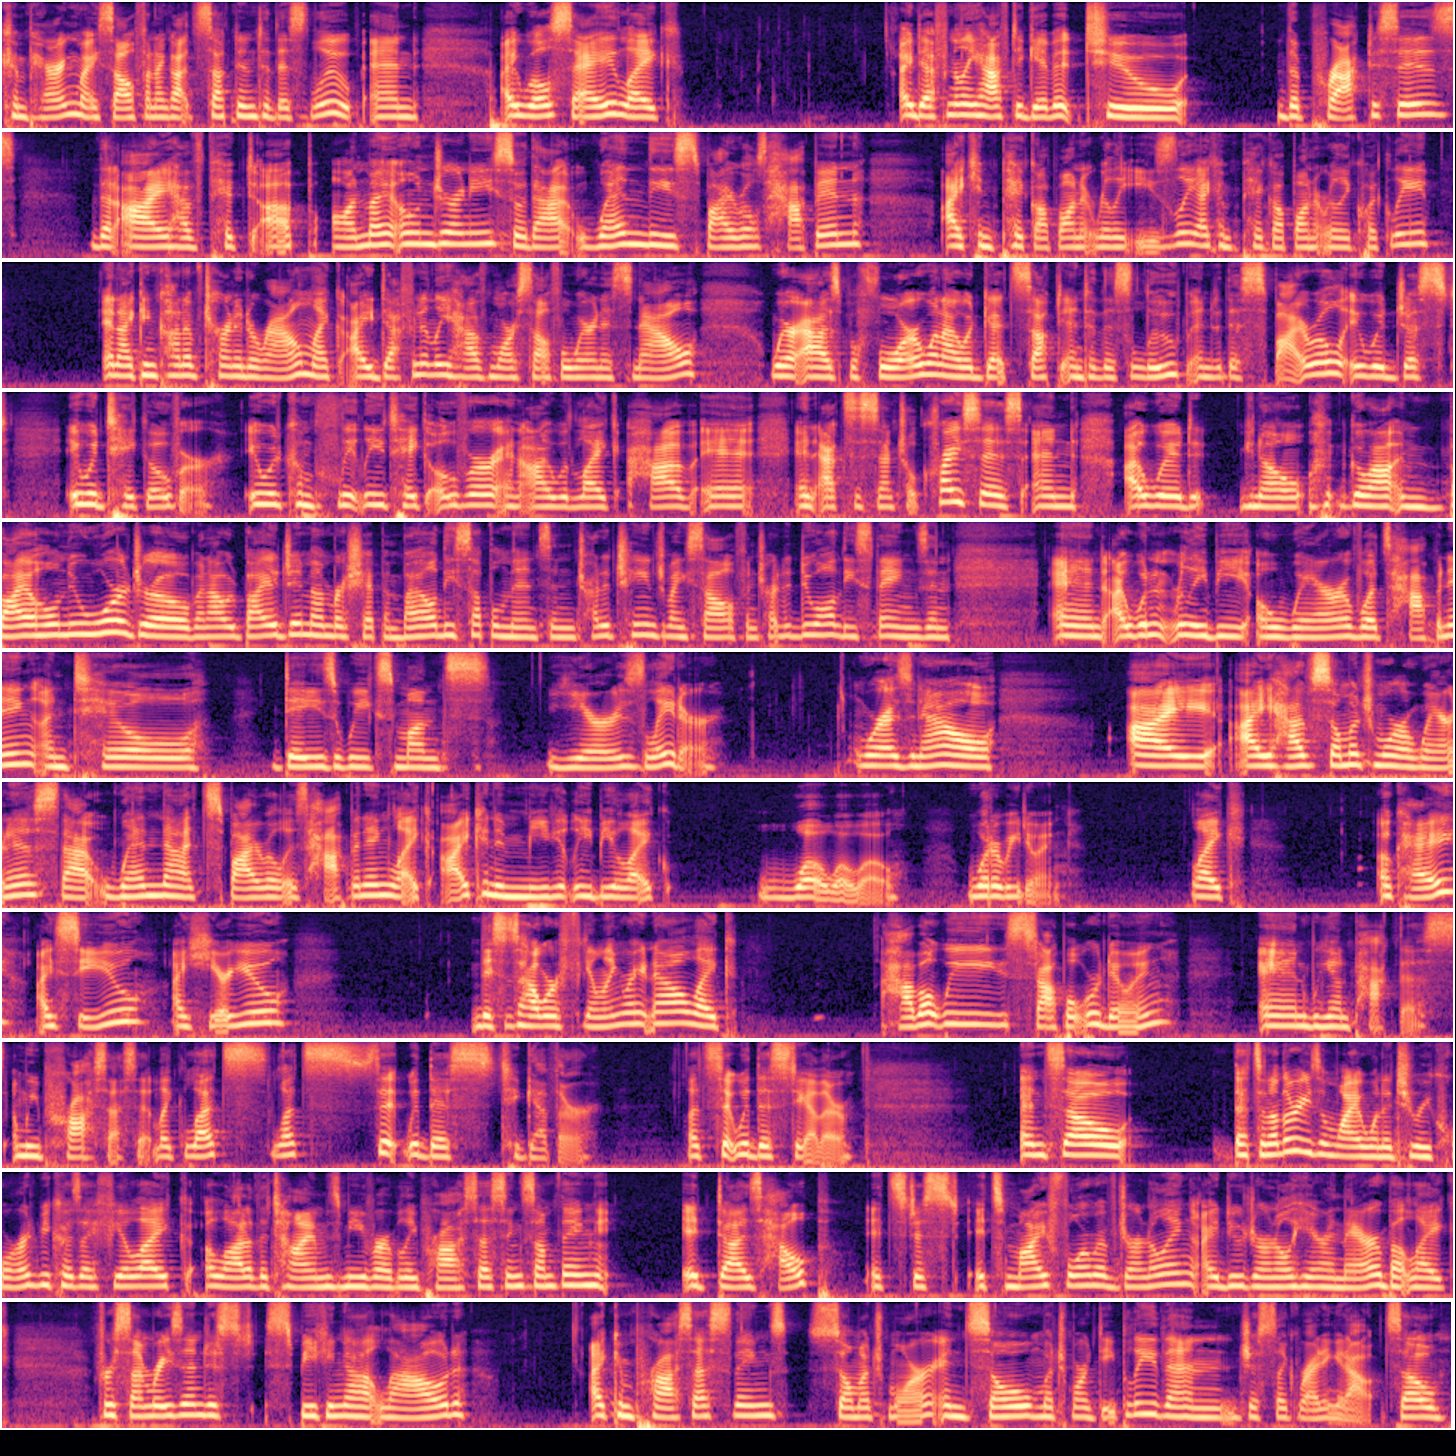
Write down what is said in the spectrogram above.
comparing myself and I got sucked into this loop and I will say like I definitely have to give it to the practices that I have picked up on my own journey so that when these spirals happen, I can pick up on it really easily. I can pick up on it really quickly and I can kind of turn it around. Like, I definitely have more self awareness now. Whereas before, when I would get sucked into this loop, into this spiral, it would just, it would take over. It would completely take over, and I would like have a, an existential crisis, and I would you know, go out and buy a whole new wardrobe and I would buy a gym membership and buy all these supplements and try to change myself and try to do all these things and and I wouldn't really be aware of what's happening until days, weeks, months years later. Whereas now, I I have so much more awareness that when that spiral is happening, like I can immediately be like, whoa, whoa, whoa, what are we doing? Like, okay, I see you, I hear you. This is how we're feeling right now. Like, how about we stop what we're doing and we unpack this and we process it? Like, let's let's sit with this together. Let's sit with this together. And so that's another reason why I wanted to record because I feel like a lot of the times me verbally processing something, it does help. It's just, it's my form of journaling. I do journal here and there, but like for some reason, just speaking out loud, I can process things so much more and so much more deeply than just like writing it out. So,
